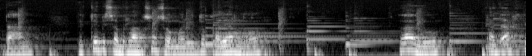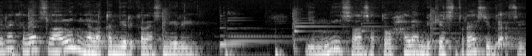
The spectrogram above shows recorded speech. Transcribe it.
Dan itu bisa berlangsung seumur hidup kalian loh. Lalu, pada akhirnya kalian selalu menyalahkan diri kalian sendiri. Ini salah satu hal yang bikin stres juga sih.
